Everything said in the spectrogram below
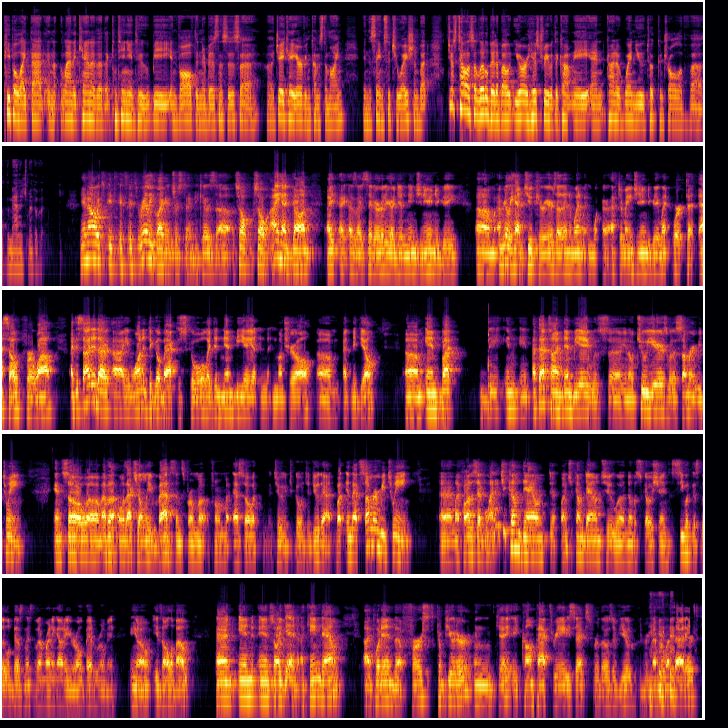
people like that in Atlantic Canada that continue to be involved in their businesses. Uh, uh, J.K. Irving comes to mind in the same situation. But just tell us a little bit about your history with the company and kind of when you took control of uh, the management of it. You know, it's it's it's, really quite interesting because uh, so so I had gone. I, I, as I said earlier, I did an engineering degree. Um, I really had two careers. I then went after my engineering degree. Went worked at Esso for a while I decided I, I, wanted to go back to school. I did an MBA at, in, in, Montreal um, at McGill, um, and but the in, in, at that time an MBA was uh, you know two years with a summer in between, and so um, I was actually on leave of absence from uh, from Esso to to go and to do that. But in that summer in between. Uh, my father said, "Why don't you come down? Why don't you come down to uh, Nova Scotia and see what this little business that I'm running out of your old bedroom is, you know, is all about. And and and so I did. I came down. I put in the first computer, and okay, a Compaq 386 for those of you who can remember what that is,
